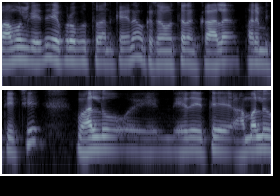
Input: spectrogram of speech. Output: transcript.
మామూలుగా అయితే ఏ ప్రభుత్వానికైనా ఒక సంవత్సరం కాల పరిమితి ఇచ్చి వాళ్ళు ఏదైతే అమలు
